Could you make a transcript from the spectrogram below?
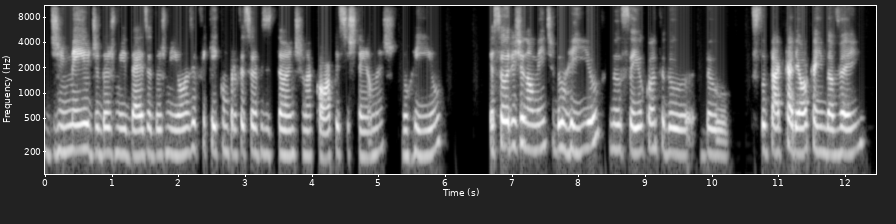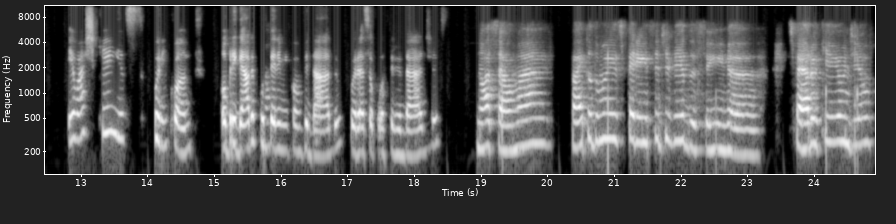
de meio de 2010 a 2011, eu fiquei como professora visitante na COP Sistemas, no Rio. Eu sou originalmente do Rio, não sei o quanto do, do sotaque carioca ainda vem, eu acho que é isso, por enquanto. Obrigada por terem me convidado, por essa oportunidade. Nossa, é uma vai toda uma experiência de vida, assim. Uh, espero que um dia eu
